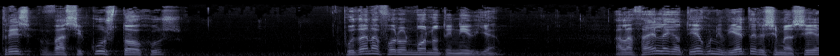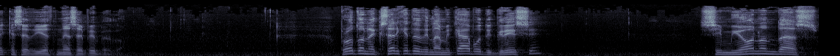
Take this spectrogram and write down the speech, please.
τρεις βασικούς στόχους που δεν αφορούν μόνο την ίδια, αλλά θα έλεγα ότι έχουν ιδιαίτερη σημασία και σε διεθνές επίπεδο. Πρώτον, εξέρχεται δυναμικά από την κρίση, σημειώνοντας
